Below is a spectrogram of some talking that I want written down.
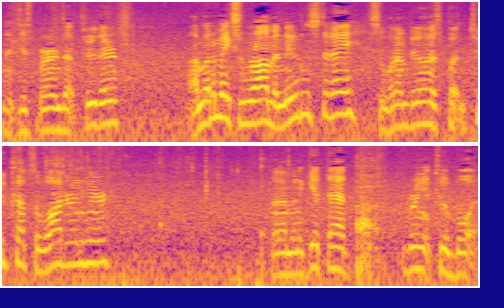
and it just burns up through there. I'm going to make some ramen noodles today. So what I'm doing is putting two cups of water in here. And I'm going to get that, bring it to a boil.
